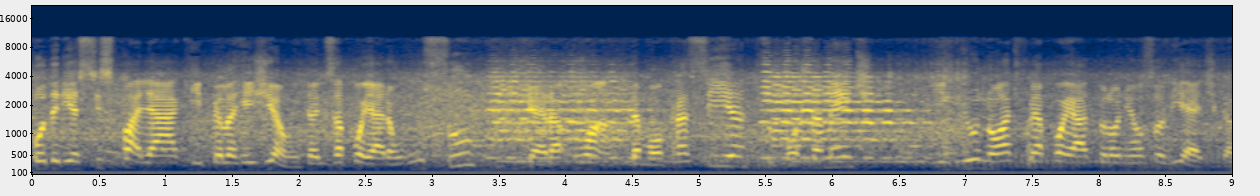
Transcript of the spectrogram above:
poderia se espalhar aqui pela região. Então eles apoiaram o Sul, que era uma democracia, supostamente, e o Norte foi apoiado pela União Soviética.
